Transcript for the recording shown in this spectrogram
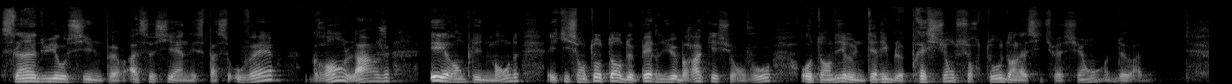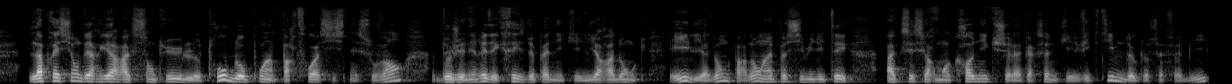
Cela induit aussi une peur associée à un espace ouvert, grand, large, et remplis de monde, et qui sont autant de perdus braqués sur vous, autant dire une terrible pression, surtout dans la situation de Anne. La pression des regards accentue le trouble au point, parfois, si ce n'est souvent, de générer des crises de panique. Il y aura donc, et il y a donc, pardon, impossibilité accessoirement chronique chez la personne qui est victime de glossophobie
